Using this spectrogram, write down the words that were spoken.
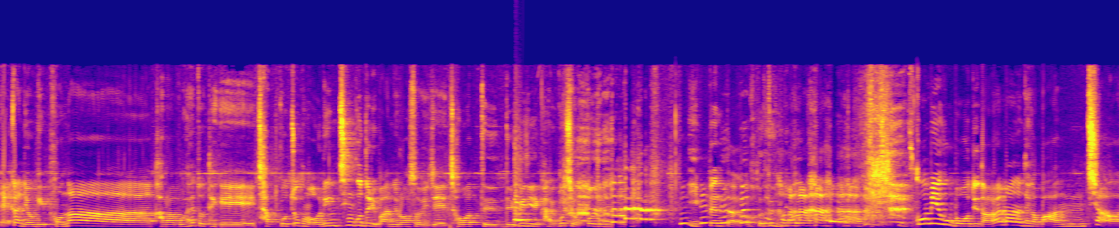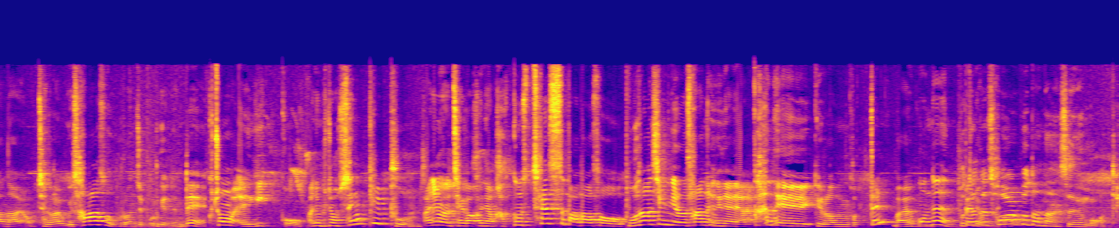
약간 여기 번화가라고 해도 되게 작고 조금 어린 친구들이 많이 와서 이제 저 같은 늙은이를 갈 곳이 없거든요. 입 뺀다거든요 꾸미고 뭐 어디 나갈 만한 데가 많지 않아요. 제가 여기 살아서 그런지 모르겠는데 정말 애기 거 아니면 그냥 생필품 아니면 제가 그냥 가끔 스트레스 받아서 보상 심리로 사는 그냥 약간의 그런 것들 말고는 없는 거. 서울보다는 안 쓰는 것 같아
